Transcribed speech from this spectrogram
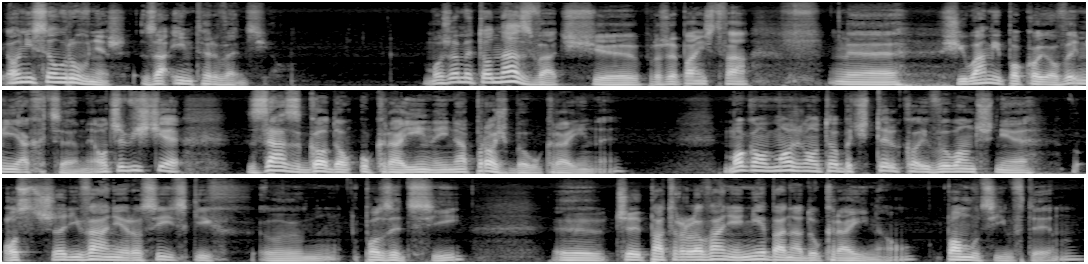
I oni są również za interwencją. Możemy to nazwać, e, proszę Państwa, e, siłami pokojowymi, jak chcemy. Oczywiście za zgodą Ukrainy i na prośbę Ukrainy. Mogą, mogą to być tylko i wyłącznie ostrzeliwanie rosyjskich pozycji, y, czy patrolowanie nieba nad Ukrainą, pomóc im w tym,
